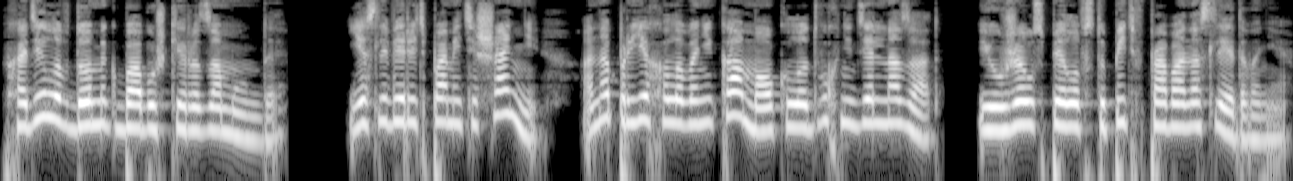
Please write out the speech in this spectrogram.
входила в домик бабушки Розамунды. Если верить памяти Шанни, она приехала в Аникама около двух недель назад и уже успела вступить в права наследования.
